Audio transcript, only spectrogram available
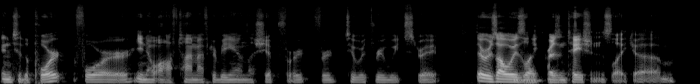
into the port for you know off time after being on the ship for for two or three weeks straight. There was always like presentations like um,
